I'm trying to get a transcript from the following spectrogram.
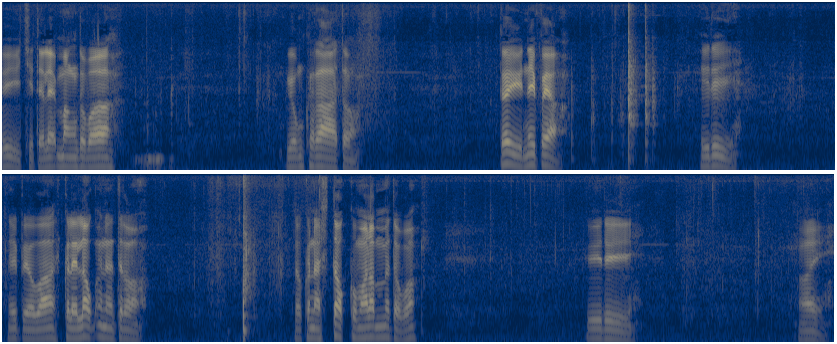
đi chỉ tệ lệ măng to ba. Yom kra to đây này pe đi đi. Này pe ba, cái kale lok ina tro lo này stock của malam mới to ba. Đi đi. Này.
